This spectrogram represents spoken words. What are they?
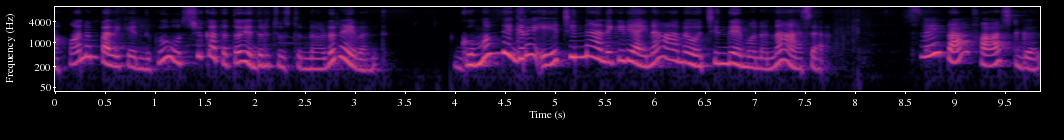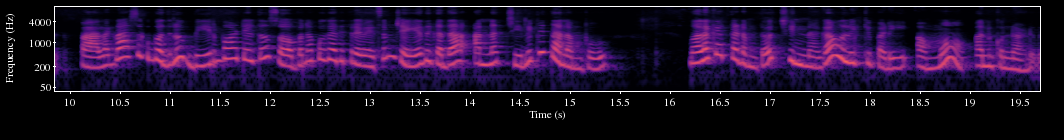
ఆహ్వానం పలికేందుకు ఉత్సుకతతో ఎదురుచూస్తున్నాడు రేవంత్. గుమ్మం దగ్గర ఏ చిన్న అలికిడి అయినా ఆమె వచ్చిందేమోనన్న ఆశ. Shweta fast girl. పాల గ్లాసుకు బదులు బీర్ బాటిల్తో శోభనపు గది ప్రవేశం చేయదు కదా అన్న చిలిపి తలంపు. మొలకెత్తడంతో చిన్నగా ఉలిక్కిపడి అమ్మో! అనుకున్నాడు.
